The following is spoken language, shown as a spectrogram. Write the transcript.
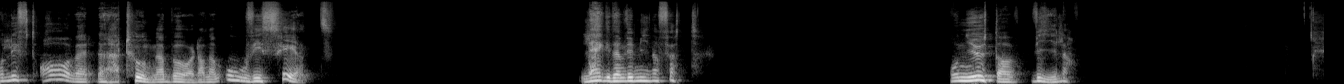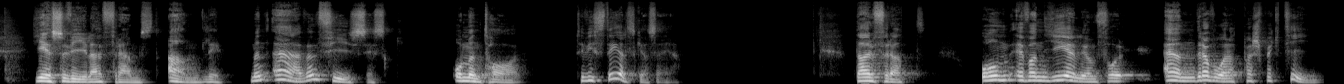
och lyft av er den här tunga bördan av ovisshet. Lägg den vid mina fötter. Och njut av vila. Jesu vila är främst andlig, men även fysisk och mental. Till viss del ska jag säga. Därför att om evangelium får ändra vårt perspektiv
